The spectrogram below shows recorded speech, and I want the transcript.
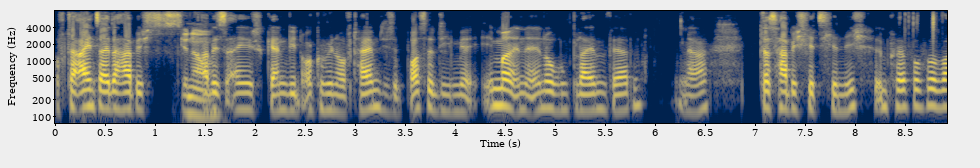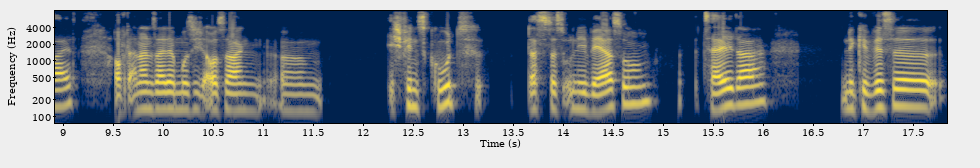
Auf der einen Seite habe ich genau. habe ich es eigentlich gern wie in Ocarina of Time, diese Bosse, die mir immer in Erinnerung bleiben werden. Ja, das habe ich jetzt hier nicht im Breath of the Wild. Auf der anderen Seite muss ich auch sagen, ähm, ich finde es gut, dass das Universum Zelda eine gewisse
